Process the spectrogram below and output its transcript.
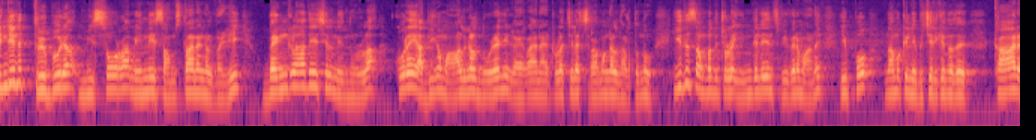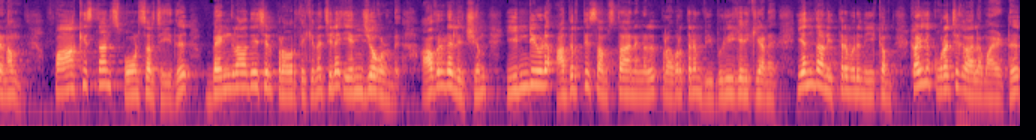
ഇന്ത്യയിലെ ത്രിപുര മിസോറാം എന്നീ സംസ്ഥാനങ്ങൾ വഴി ബംഗ്ലാദേശിൽ നിന്നുള്ള കുറേ അധികം ആളുകൾ നുഴഞ്ഞു കയറാനായിട്ടുള്ള ചില ശ്രമങ്ങൾ നടത്തുന്നു. ഇത് സംബന്ധിച്ചുള്ള ഇന്റലിജൻസ് വിവരമാണ് ഇപ്പോൾ നമുക്ക് ലഭിച്ചിരിക്കുന്നത്. കാരണം പാകിസ്ഥാൻ സ്പോൺസർ ചെയ്ത് ബംഗ്ലാദേശിൽ പ്രവർത്തിക്കുന്ന ചില എൻ ജി ഒകളുണ്ട് അവരുടെ ലക്ഷ്യം ഇന്ത്യയുടെ അതിർത്തി സംസ്ഥാനങ്ങളിൽ പ്രവർത്തനം വിപുലീകരിക്കുകയാണ്. എന്താണ് ഇത്തരമൊരു നീക്കം? കഴിഞ്ഞ കുറച്ചു കാലമായിട്ട്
